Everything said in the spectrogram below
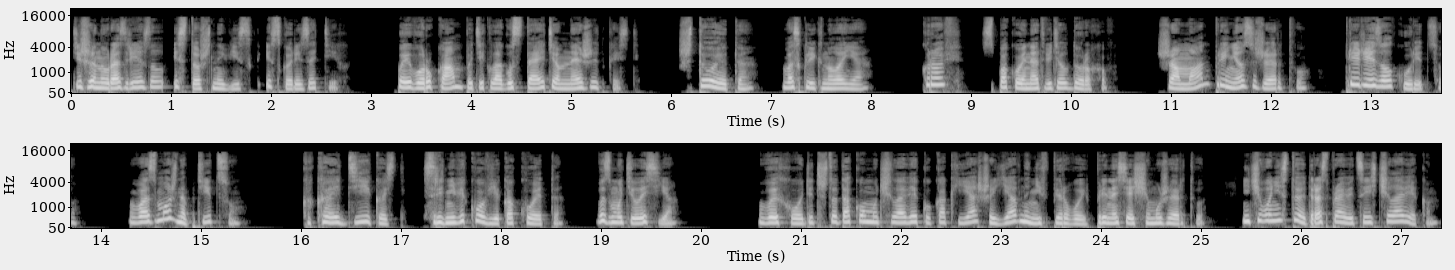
Тишину разрезал истошный виск и вскоре затих. По его рукам потекла густая темная жидкость. «Что это?» — воскликнула я. «Кровь», — спокойно ответил Дорохов. Шаман принес жертву. Прирезал курицу. Возможно, птицу. «Какая дикость! Средневековье какое-то!» — возмутилась я. Выходит, что такому человеку, как Яша, явно не впервой, приносящему жертву, ничего не стоит расправиться и с человеком.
